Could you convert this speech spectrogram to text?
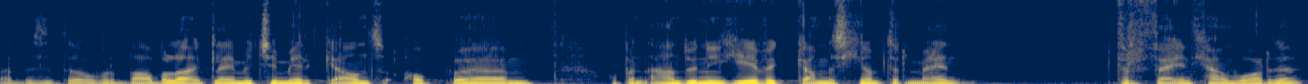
hebben zitten over babbelen, een klein beetje meer kans op, ehm, op een aandoening geven, kan misschien op termijn verfijnd gaan worden.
